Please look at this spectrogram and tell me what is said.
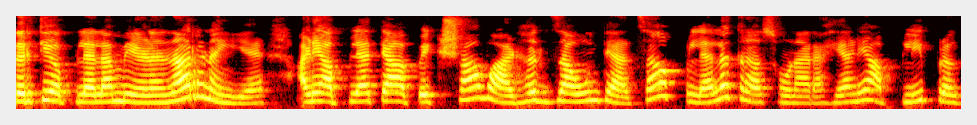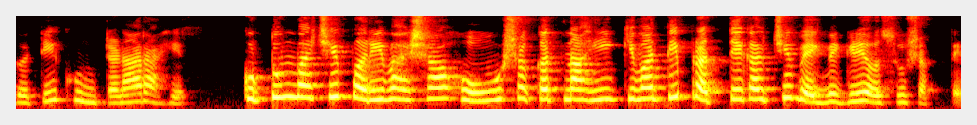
तर ती आपल्याला मिळणार नाहीये आणि आपल्या त्या अपेक्षा वाढत जाऊन त्याचा आपल्याला त्रास होणार आहे आणि आपली प्रगती खुंटणार आहे. कुटुंबाची परिभाषा होऊ शकत नाही किंवा ती प्रत्येकाची वेगवेगळी असू शकते.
